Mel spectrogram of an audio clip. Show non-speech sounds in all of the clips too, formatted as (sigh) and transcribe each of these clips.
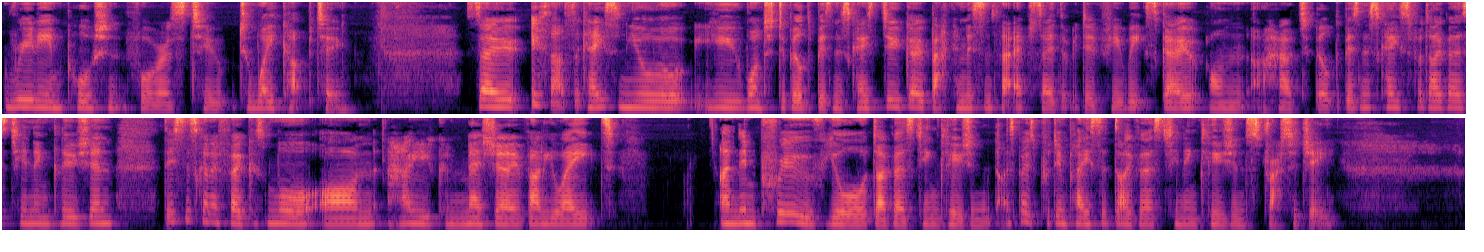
really important for us to to wake up to. So if that's the case and you're you wanted to build a business case, do go back and listen to that episode that we did a few weeks ago on how to build the business case for diversity and inclusion. This is going to focus more on how you can measure, evaluate, and improve your diversity inclusion. I suppose put in place a diversity and inclusion strategy.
